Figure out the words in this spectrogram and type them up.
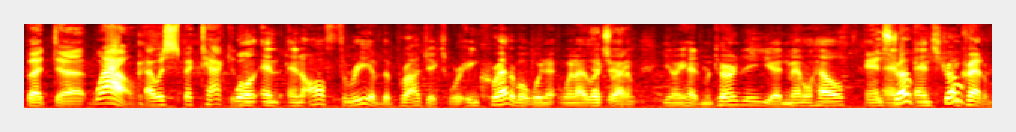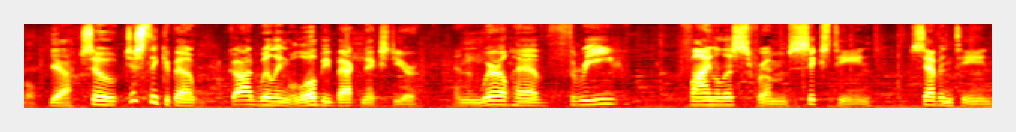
But uh, wow, that was spectacular. Well, and, and all three of the projects were incredible when I, when I looked That's at right. them. You know, you had maternity, you had mental health, and stroke, and, and stroke. Incredible. Yeah. So just think about, God willing, we'll all be back next year, and we'll have three finalists from 16 17,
